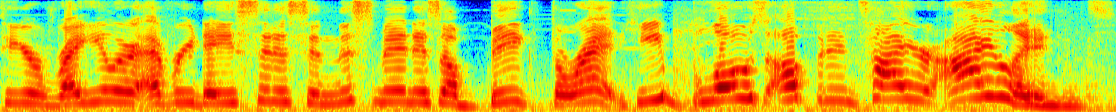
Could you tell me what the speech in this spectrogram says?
To your regular everyday citizen, this man is a big threat. He blows up an entire island.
